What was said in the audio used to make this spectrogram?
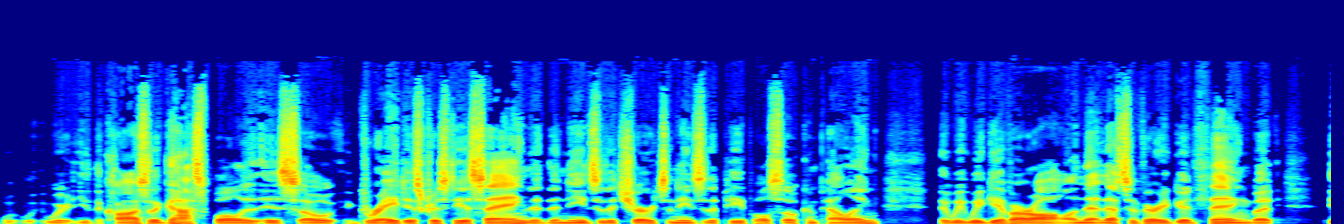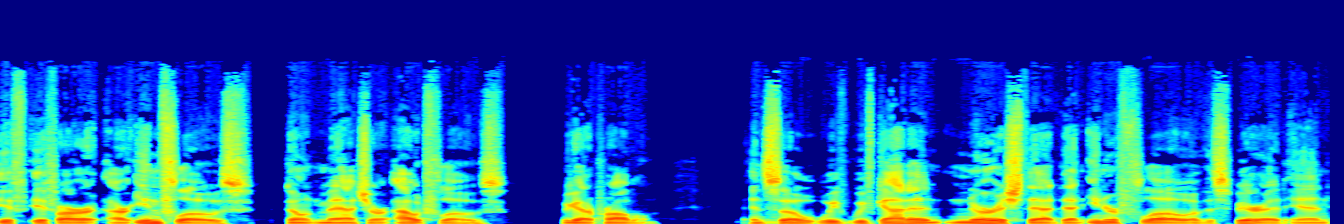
We're, the cause of the gospel is, is, so great, as Kristi is saying, that the needs of the church, the needs of the people, so compelling that we, we give our all, and that, that's a very good thing. But if if our our inflows don't match our outflows, we got a problem. And so mm-hmm. we've we've got to nourish that that inner flow of the spirit. And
